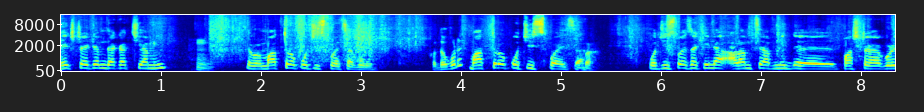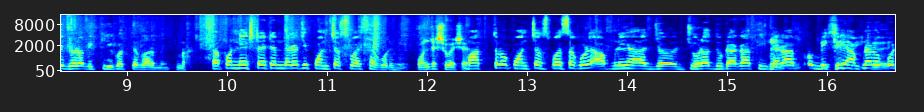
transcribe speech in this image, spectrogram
নেক্সট আইটেম দেখাচ্ছি আমি। হুম। এবার মাত্র পঁচিশ পয়সা করে। কত করে? মাত্র পঁচিশ পয়সা। পঁচিশ পয়সা কিনে আরামসে আপনি পাঁচ টাকা করে জোড়া বিক্রি করতে পারবেন। তারপর নেক্সট আইটেম দেখাচ্ছি পঞ্চাশ পয়সা করে। পঞ্চাশ পয়সা। মাত্র পঞ্চাশ পয়সা করে আপনি জোড়া দু টাকা তিন টাকা বিক্রি আপনার উপর।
